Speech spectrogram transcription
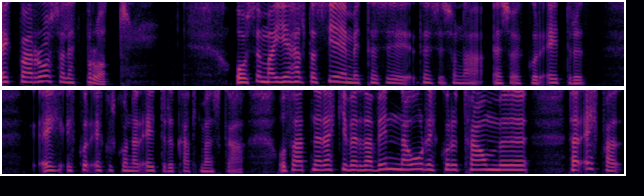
eitthvað rosalett brot og sem að ég held að sé einmitt þessi, þessi svona eins og einhver eitruð einhver, einhvers konar eitruð kallmennska og þarna er ekki verið að vinna úr einhverju trámu, það er eitthvað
